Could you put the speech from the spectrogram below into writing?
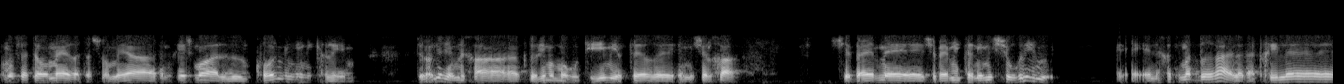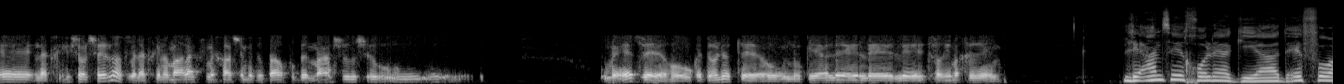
כמו שאתה אומר, אתה שומע, אתה מתחיל לשמוע על כל מיני מקרים. שלא נראים לך גדולים המהותיים יותר אה, משלך, שבהם, אה, שבהם ניתנים אישורים, אה, אין לך כמעט ברירה, אלא להתחיל, להתחיל לשאול שאלות ולהתחיל לומר לעצמך שמדובר פה במשהו שהוא הוא מעבר, או הוא גדול יותר, או הוא נוגע ל, ל, לדברים אחרים. לאן זה יכול להגיע? עד איפה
